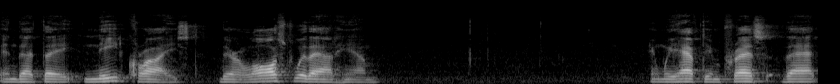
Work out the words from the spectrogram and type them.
and that they need Christ. They're lost without Him and we have to impress that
